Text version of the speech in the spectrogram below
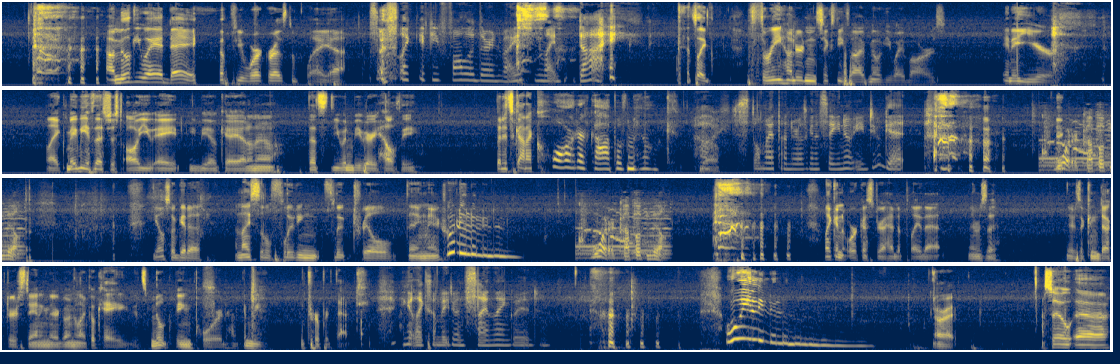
a Milky Way a day helps you work, rest, and play. Yeah, So, like, if you followed their advice, you might die. that's like 365 Milky Way bars in a year. like maybe if that's just all you ate, you'd be okay. I don't know. That's you wouldn't be very healthy. But it's got a quarter cup of milk. Oh, you just stole my thunder. I was going to say, you know what you do get? Quarter cup of milk. You also get a a nice little fluting flute trill thing there. Quarter cup of milk. like an orchestra had to play that. There was a there's a conductor standing there going like, "Okay, it's milk being poured. How can we interpret that?" You get like somebody doing sign language. And, All right. So, uh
